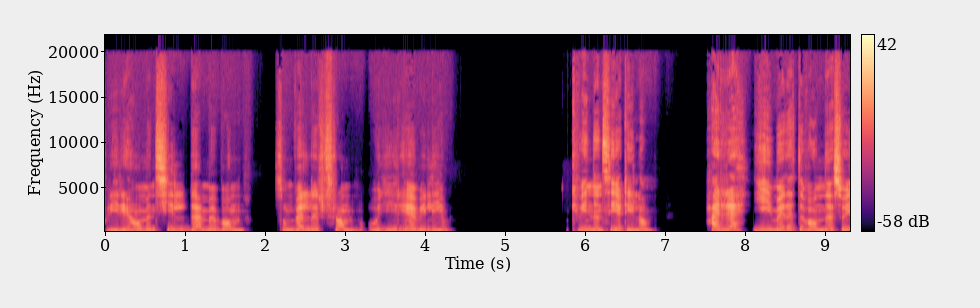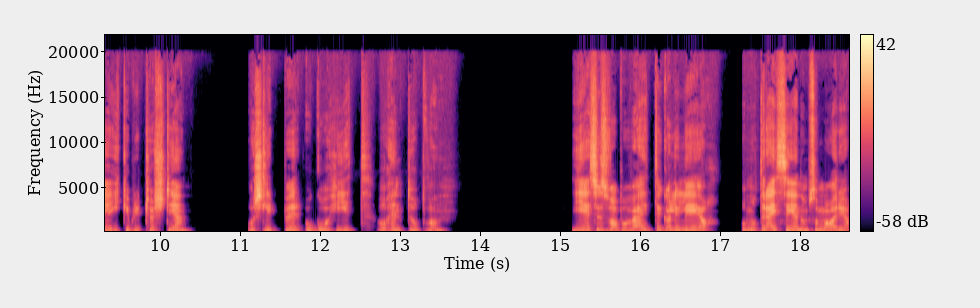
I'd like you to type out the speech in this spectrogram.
blir i ham en kilde med vann som veller fram og gir evig liv. Kvinnen sier til ham, Herre, gi meg dette vannet så jeg ikke blir tørst igjen, og slipper å gå hit og hente opp vann. Jesus var på vei til Galilea og måtte reise gjennom Samaria.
